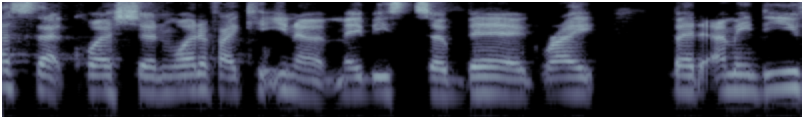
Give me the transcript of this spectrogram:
ask that question, what if I, can, you know, it may be so big, right? But I mean, do you?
